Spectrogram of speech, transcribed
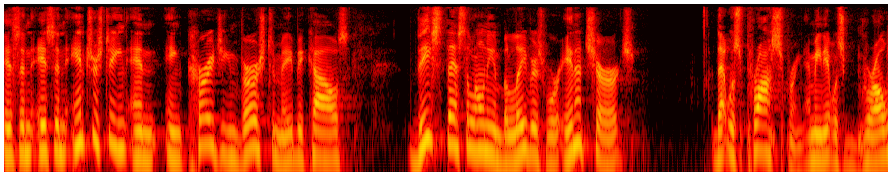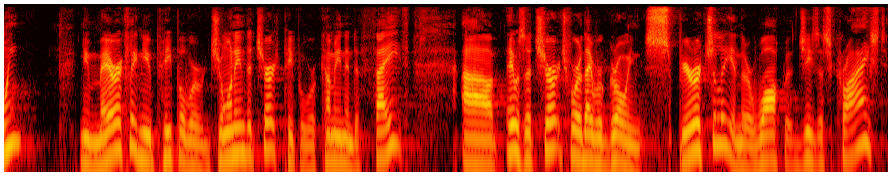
It's an, it's an interesting and encouraging verse to me because these Thessalonian believers were in a church that was prospering. I mean, it was growing numerically. New people were joining the church, people were coming into faith. Uh, it was a church where they were growing spiritually in their walk with Jesus Christ,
